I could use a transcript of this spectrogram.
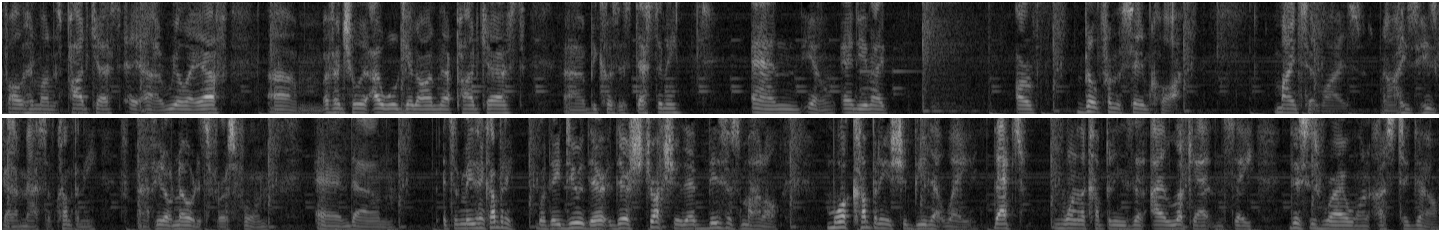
Follow him on his podcast, uh, Real AF. Um, eventually, I will get on that podcast uh, because it's destiny, and you know, Andy and I are built from the same cloth mindset wise. Now, he's, he's got a massive company. Uh, if you don't know it, it's 1st Form, And um, it's an amazing company. What they do, their, their structure, their business model, more companies should be that way. That's one of the companies that I look at and say, this is where I want us to go.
